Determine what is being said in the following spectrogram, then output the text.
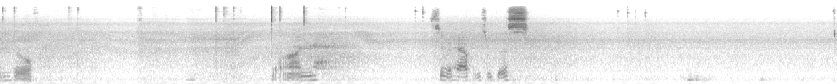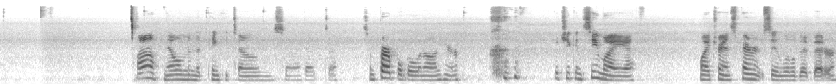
and go one. See what happens with this. Ah, now I'm in the pinky tones, so I got uh, some purple going on here. but you can see my uh, my transparency a little bit better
